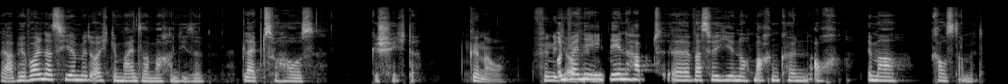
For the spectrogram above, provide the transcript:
Ja, wir wollen das hier mit euch gemeinsam machen, diese Bleib zu Haus Geschichte. Genau. Finde ich Und wenn ihr Ideen habt, äh, was wir hier noch machen können, auch immer raus damit.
